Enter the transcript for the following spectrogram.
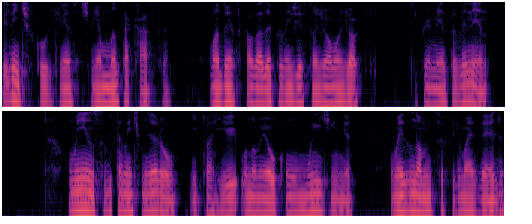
Ele identificou que a criança tinha mantacaça, uma doença causada pela ingestão de uma mandioca que fermenta veneno. O menino subitamente melhorou e Tuahir o nomeou como Mundinga, o mesmo nome do seu filho mais velho,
